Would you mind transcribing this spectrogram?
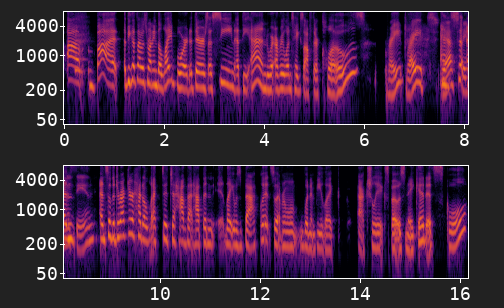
Um, but because I was running the light board, there's a scene at the end where everyone takes off their clothes right? Right. And yes, so, famous and, scene. And so the director had elected to have that happen eh, like it was backlit so everyone wouldn't be like actually exposed naked at school.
